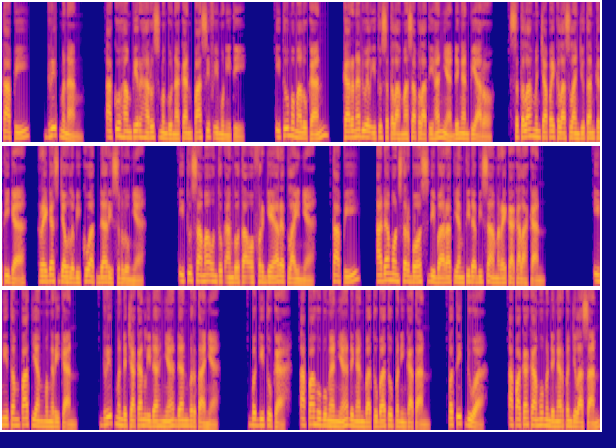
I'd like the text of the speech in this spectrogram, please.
Tapi, Grid menang. Aku hampir harus menggunakan pasif immunity. Itu memalukan, karena duel itu setelah masa pelatihannya dengan Piaro. Setelah mencapai kelas lanjutan ketiga, Regas jauh lebih kuat dari sebelumnya. Itu sama untuk anggota Overgearet lainnya. Tapi, ada monster boss di barat yang tidak bisa mereka kalahkan. Ini tempat yang mengerikan. Grid mendecakkan lidahnya dan bertanya. Begitukah? Apa hubungannya dengan batu-batu peningkatan? Petik 2. Apakah kamu mendengar penjelasan,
